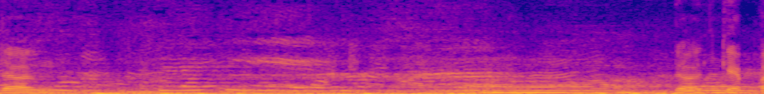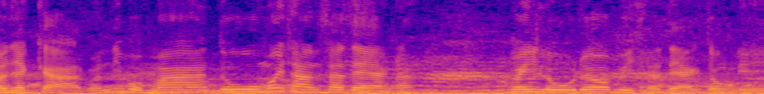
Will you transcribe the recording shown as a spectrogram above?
เดี๋ยวเราเดิน เดินเก็บบรรยากาศวันนี้ผมมาดูไม่ทันแสดงนะ ไม่รู้ด้วยว่ามีแสดงตรงนี้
